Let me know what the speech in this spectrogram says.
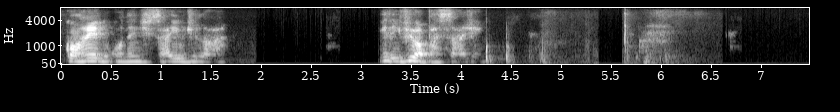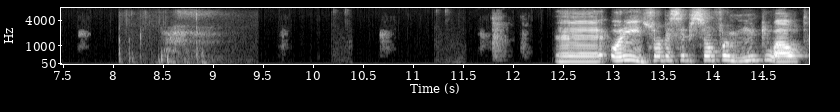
correndo quando a gente saiu de lá. Ele viu a passagem. É, Orin, sua percepção foi muito alta.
